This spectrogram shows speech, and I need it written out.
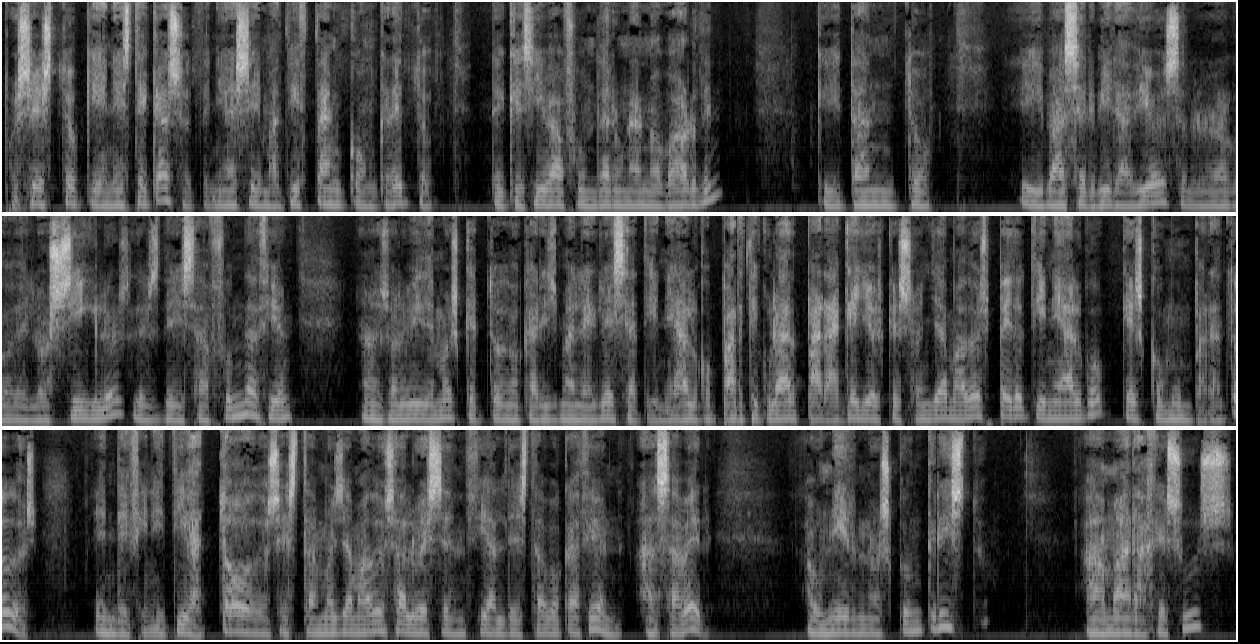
pues esto que en este caso tenía ese matiz tan concreto de que se iba a fundar una nueva orden, que tanto iba a servir a Dios a lo largo de los siglos desde esa fundación, no nos olvidemos que todo carisma en la Iglesia tiene algo particular para aquellos que son llamados, pero tiene algo que es común para todos. En definitiva, todos estamos llamados a lo esencial de esta vocación, a saber, a unirnos con Cristo, a amar a Jesús,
